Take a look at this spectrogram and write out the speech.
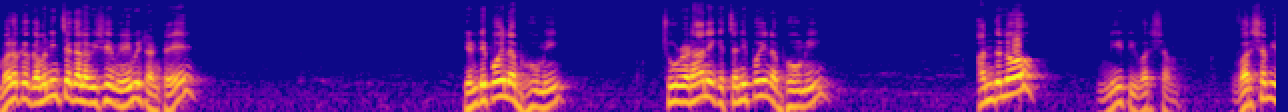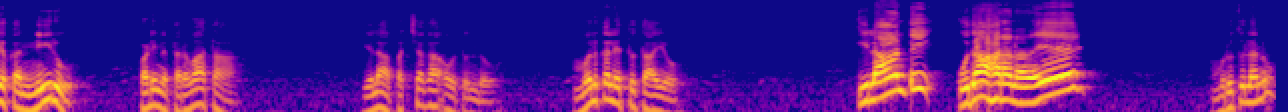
మరొక గమనించగల విషయం ఏమిటంటే ఎండిపోయిన భూమి చూడడానికి చనిపోయిన భూమి అందులో నీటి వర్షం. వర్షం యొక్క నీరు పడిన తర్వాత ఎలా పచ్చగా అవుతుందో మొలకలెత్తుతాయో. ఇలాంటి ఉదాహరణనే మృతులను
